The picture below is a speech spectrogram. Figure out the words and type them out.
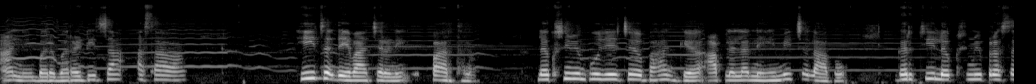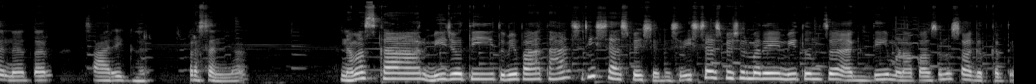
आणि भरभराटीचा असावा. हीच देवाचरणी प्रार्थना. लक्ष्मीपूजेचं भाग्य आपल्याला नेहमीच लाभो. घरची लक्ष्मी प्रसन्न तर सारे घर प्रसन्न. नमस्कार मी ज्योती. तुम्ही पाहत आहात श्रीशा स्पेशल श्रीशा स्पेशलमध्ये मी तुमचं अगदी मनापासून स्वागत करते.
